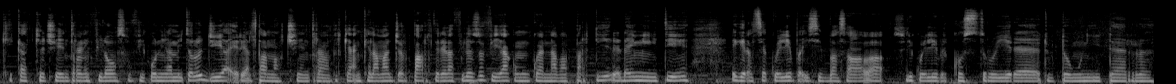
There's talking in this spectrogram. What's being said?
che cacchio c'entrano i filosofi con la mitologia, in realtà no, c'entrano perché anche la maggior parte della filosofia comunque andava a partire dai miti e grazie a quelli poi si basava su di quelli per costruire tutto un iter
